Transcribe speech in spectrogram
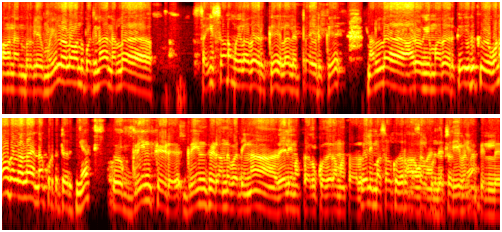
வாங்க நண்பர்களே முயலெல்லாம் வந்து பாத்தீங்கன்னா நல்ல சைஸான முயலா தான் இருக்கு. எல்லாம் லெட்டரா இருக்கு. நல்ல ஆரோக்கியமா தான் இருக்கு. இதுக்கு உணவுகள் எல்லாம் என்ன கொடுத்துட்டு இருக்கீங்க? கிரீன் ஃபீடு கிரீன் ஃபீடு வந்து பாத்தீங்கன்னா வேலி மசால் குதிரை மசால். வேலி மசால் குதிரை மசால் தீவன பில்லு.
